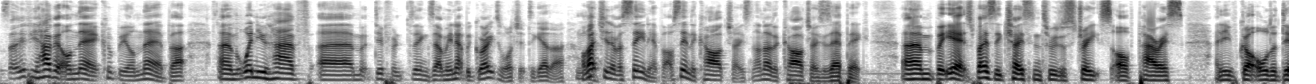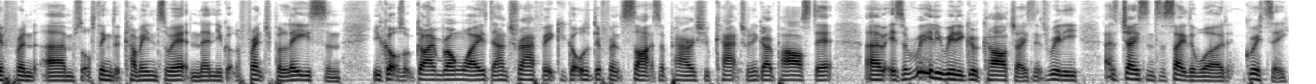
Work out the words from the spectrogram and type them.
So if you have it on there, it could be on there. But um, when you have um, different things, I mean, that'd be great to watch it together. Hmm. I've actually never seen it, but I've seen the car chase, and I know the car chase is epic. Um, but yeah, it's basically chasing through the streets of Paris, and you've got all the different um, sort of things that come into it, and then you've got the French police, and you've got sort of going wrong ways down traffic. You've got all the different sights of Paris you catch when you go past it. Um, it's a really, really good car chase, and it's really, as Jason to say the word, gritty.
